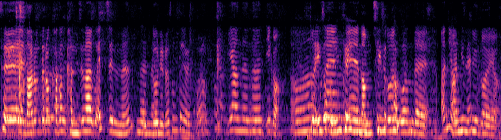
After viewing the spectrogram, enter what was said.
제 나름대로 가장 간지나고 엣지 있는 목도리를 선택했고요. 이 안에는 이거. 동생의 남친분. 네, 아니요. 아니네. 그거예요.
